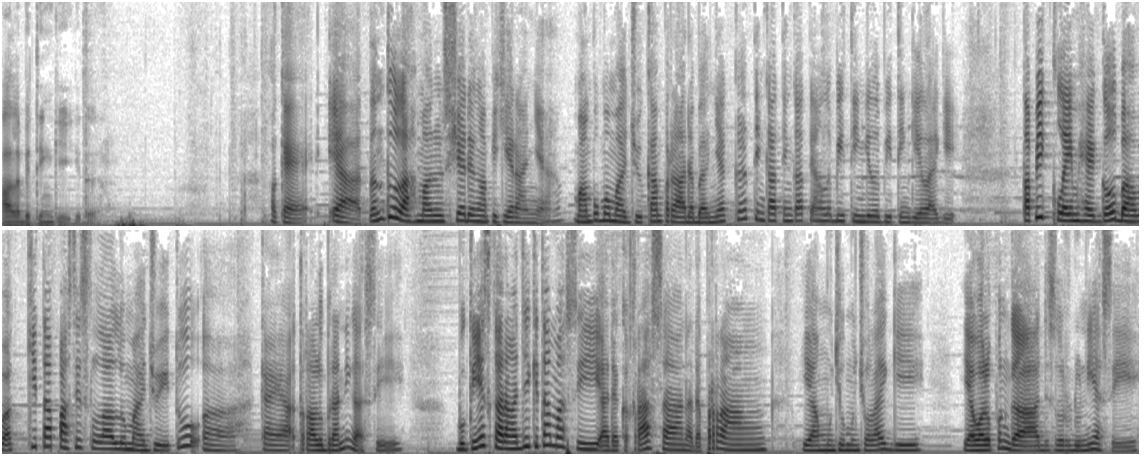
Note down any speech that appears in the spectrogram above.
hal lebih tinggi gitu Oke, ya tentulah manusia dengan pikirannya mampu memajukan peradabannya ke tingkat-tingkat yang lebih tinggi lebih tinggi lagi. Tapi klaim Hegel bahwa kita pasti selalu maju itu uh, kayak terlalu berani gak sih? Buktinya sekarang aja kita masih ada kekerasan, ada perang yang muncul-muncul lagi. Ya walaupun gak di seluruh dunia sih.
